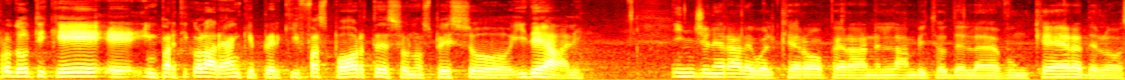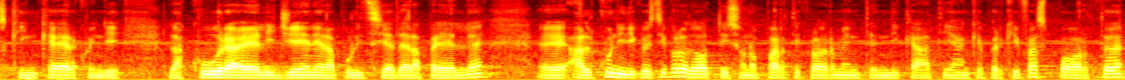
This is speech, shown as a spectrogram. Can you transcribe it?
prodotti che eh, in particolare anche per chi fa sport sono spesso ideali. In generale Wellcare opera nell'ambito del wound care, dello skin care, quindi la cura e l'igiene e la pulizia della pelle. Eh, alcuni di questi prodotti sono particolarmente indicati anche per chi fa sport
